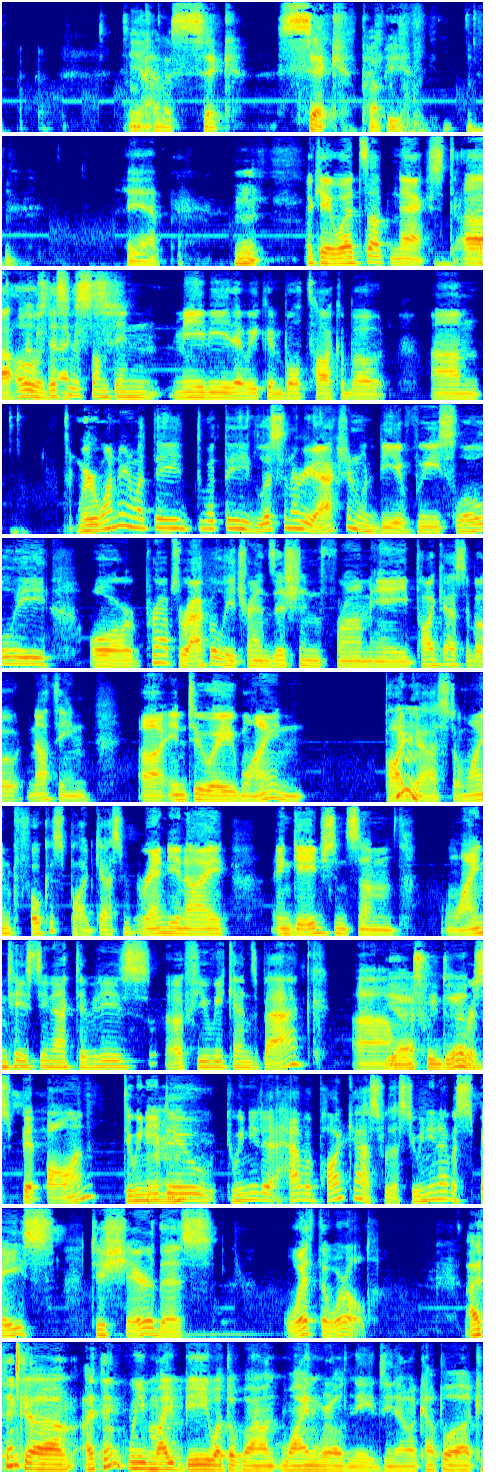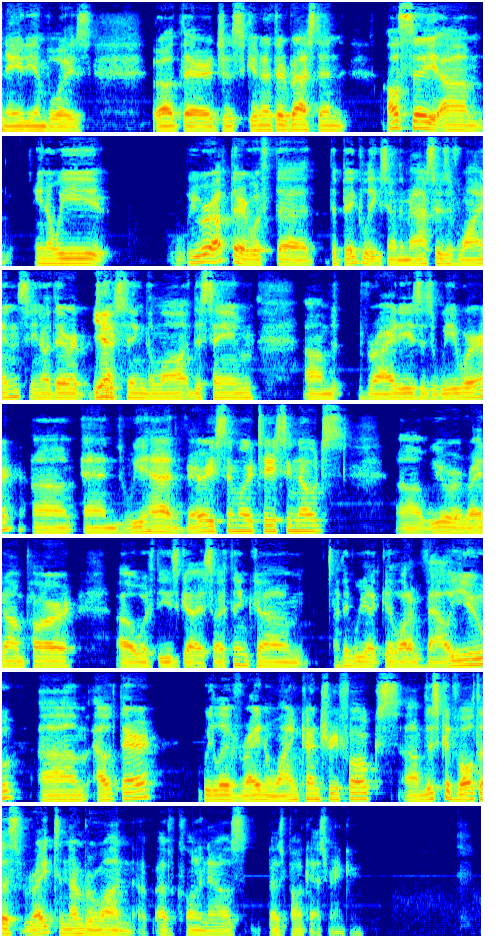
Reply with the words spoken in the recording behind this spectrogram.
some Yeah. kind of sick, sick puppy. yeah. Hmm. Okay, what's up next? Uh, oh, this next? is something maybe that we can both talk about. Um, we're wondering what the what the listener reaction would be if we slowly or perhaps rapidly transition from a podcast about nothing uh, into a wine podcast, a wine focused podcast. Randy and I engaged in some wine tasting activities a few weekends back. Um, yes, we did. we're spitballing. Do we need to do we need to have a podcast for this? Do we need to have a space to share this with the world? I think um, I think we might be what the wine, world needs. You know, a couple of Canadian boys out there just giving it their best. And I'll say, um, you know, we we were up there with the the big leagues. You know, the Masters of Wines. You know, they were Yeah. tasting the long, the same um, varieties as we were, um, and we had very similar tasting notes. Uh, we were right on par uh, with these guys. So I think um, I think we get a lot of value um, out there. We live right in wine country, folks. Um, this could vault us right to number one of, of Kelowna's best podcast ranking.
